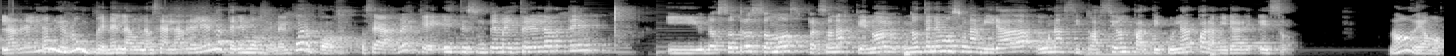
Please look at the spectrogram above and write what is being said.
la realidad no irrumpe en el aula, o sea, la realidad la tenemos en el cuerpo. O sea, no es que este es un tema de historia del arte y nosotros somos personas que no, no tenemos una mirada o una situación particular para mirar eso. ¿No? Digamos,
